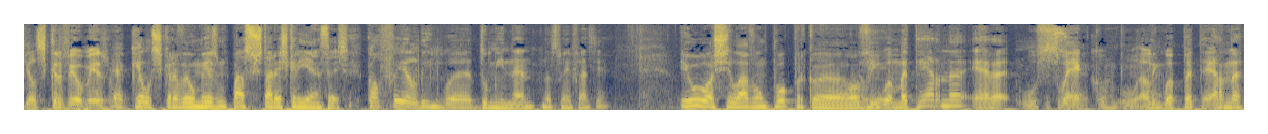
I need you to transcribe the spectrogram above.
Que ele escreveu mesmo. aquele que escreveu mesmo para assustar as crianças. Qual foi a língua dominante na sua infância? Eu oscilava um pouco porque uh, A ouvi... língua materna era o sueco, o- a língua paterna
